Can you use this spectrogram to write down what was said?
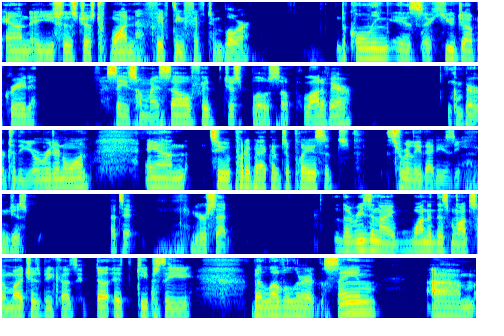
and it uses just one 50-15 blower. The cooling is a huge upgrade. If I say so myself, it just blows up a lot of air compared to the original one. And to put it back into place, it's it's really that easy. You just that's it. You're set. The reason I wanted this mod so much is because it do, it keeps the bed leveler the same. Um,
